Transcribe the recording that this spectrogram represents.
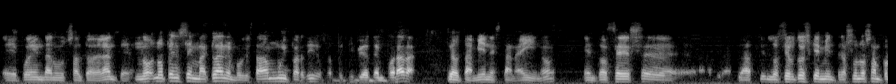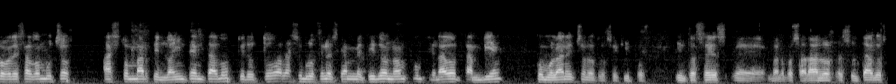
eh, pueden dar un salto adelante. No, no pensé en McLaren porque estaban muy partidos al principio de temporada, pero también están ahí, ¿no? Entonces, eh, lo cierto es que mientras unos han progresado mucho, Aston Martin lo ha intentado, pero todas las evoluciones que han metido no han funcionado tan bien como lo han hecho en otros equipos. Y entonces, eh, bueno, pues ahora los resultados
